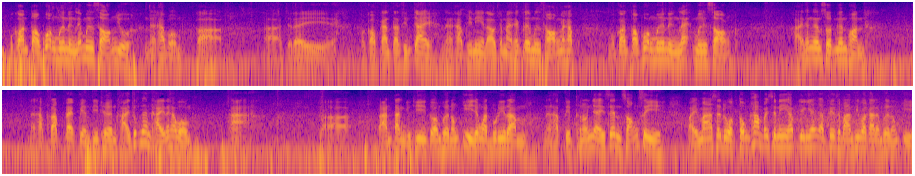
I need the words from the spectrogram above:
อุปกรณ์ต่อพ่วงมือหนึ่งและมือสองอยู่นะครับผมก็จะได้ ประกอบการตัดสินใจนะครับ ที่นี่เราจำหน่ายแท็กเตอร์มือสองนะครับอุปกรณ์ต่อพ่วงมือหนึ่งและมือสองขายทั้งเงินสดเงินผ่อนนะครับรับแลกเปลี่ยนตีเทินขายทุกเงื่อนไขนะครับผมอ่าร้านตั้งอยู่ที่ตัวอำเภอหนองกี่จังหวัดบุรีรัมย์นะครับติดถนนใหญ่เส้น 24 ไปมาสะดวกตรงข้ามไปรษณีย์ครับเยื้องกับเทศบาลที่ว่าการอำเภอหนองกี่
